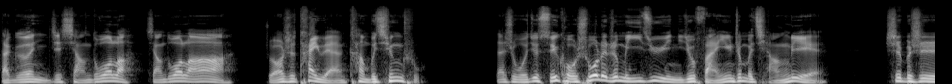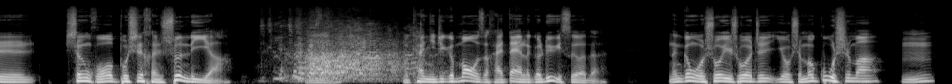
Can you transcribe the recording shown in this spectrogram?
大哥，你这想多了，想多了啊！主要是太远看不清楚，但是我就随口说了这么一句，你就反应这么强烈，是不是生活不是很顺利呀？啊，我看你这个帽子还戴了个绿色的，能跟我说一说这有什么故事吗？嗯。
